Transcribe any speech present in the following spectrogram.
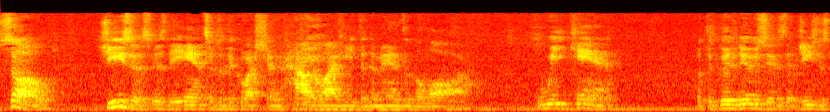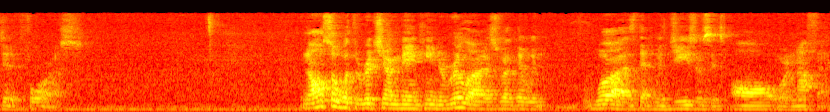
So, Jesus is the answer to the question, How do I meet the demands of the law? We can't, but the good news is that Jesus did it for us. And also, what the rich young man came to realize was that with Jesus, it's all or nothing.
